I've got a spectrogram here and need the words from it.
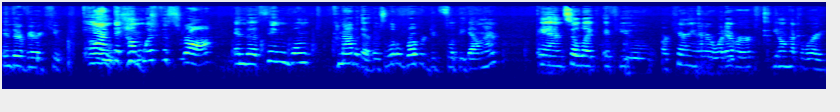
And they're very cute. Oh, And they come with the straw, and the thing won't come out of there. There's a little rubber flippy down there. And so, like, if you are carrying it or whatever, you don't have to worry.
